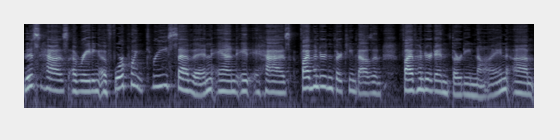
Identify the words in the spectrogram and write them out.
This has a rating of 4.37, and it has 513,539. Um,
